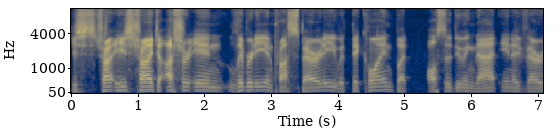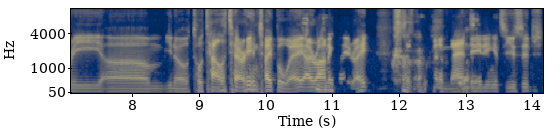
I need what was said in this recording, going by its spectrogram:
he's trying he's trying to usher in liberty and prosperity with Bitcoin, but also doing that in a very um, you know totalitarian type of way, ironically, right? So kind of mandating its usage,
